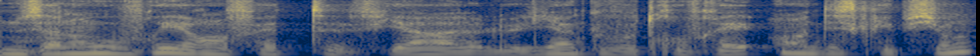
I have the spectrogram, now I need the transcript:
nous allons ouvrir en fait via le lien que vous trouverez en description,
